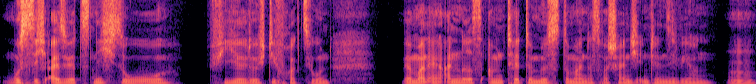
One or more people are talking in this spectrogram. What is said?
Musste ich also jetzt nicht so viel durch die Fraktion. Wenn man ein anderes Amt hätte, müsste man das wahrscheinlich intensivieren. Mhm.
